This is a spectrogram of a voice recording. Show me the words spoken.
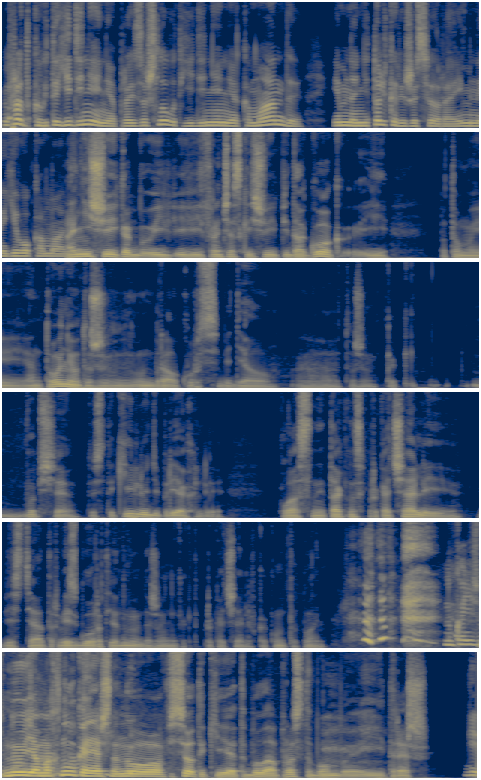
Ну, правда, какое-то единение произошло, вот единение команды, именно не только режиссера, а именно его команды. Они еще и как бы, и, и- и Франческо еще и педагог, и потом и Антонио тоже, он брал курс себе делал, а, тоже как вообще, то есть такие люди приехали классные, так нас прокачали, и весь театр, весь город, я думаю, даже они как-то прокачали в каком-то плане. Ну, конечно. Ну, я махнул, конечно, но все-таки это была просто бомба и трэш. Нет,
